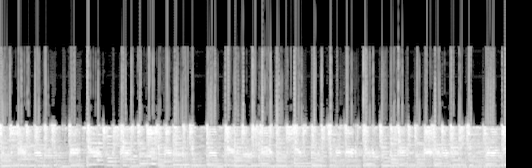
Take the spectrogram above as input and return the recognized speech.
him. Hey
